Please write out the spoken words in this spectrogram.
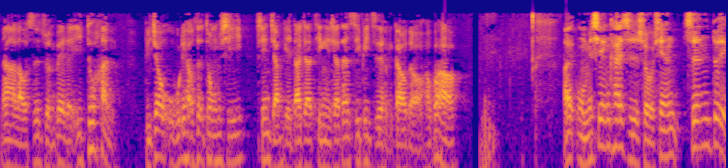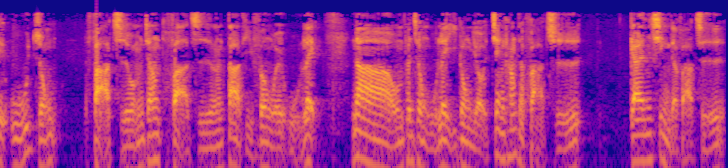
那老师准备了一段比较无聊的东西，先讲给大家听一下，但 CP 值很高的哦，好不好？哎，我们先开始，首先针对五种法值，我们将法值呢大体分为五类。那我们分成五类，一共有健康的法值、干性的法值、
